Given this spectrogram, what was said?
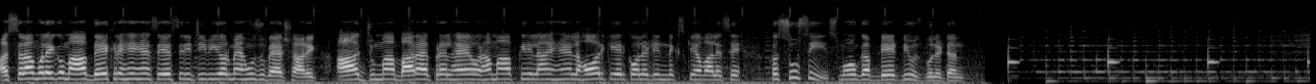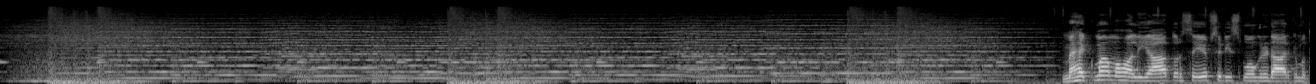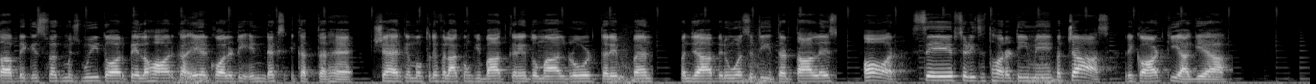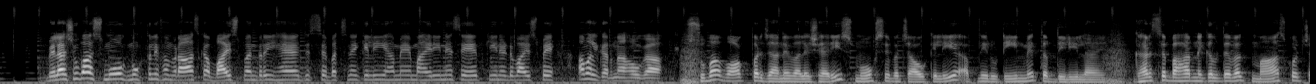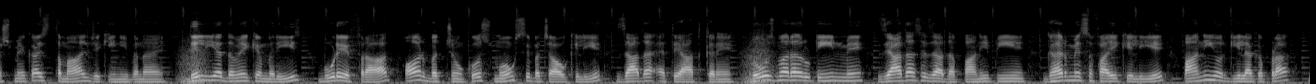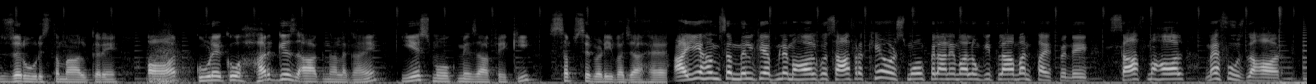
वालेकुम आप देख रहे हैं सेफ़ सिटी टीवी और मैं हूँ जुबैर शारिक। आज जुम्मा 12 अप्रैल है और हम आपके लिए लाए हैं लाहौर के एयर क्वालिटी इंडेक्स के हवाले से खसूसी स्मोक अपडेट न्यूज़ बुलेटिन महकमा माहौलियात और सेफ़ सिटी स्मोक रिडार के मुताबिक इस वक्त मजमू तौर पर लाहौर का एयर क्वालिटी इंडेक्स इकहत्तर है। शहर के मुख्तलिफ़ इलाकों की बात करें तो माल रोड, तिरपन, पंजाब यूनिवर्सिटी तरतालीस और सेफ़ सिटीज़ अथॉरिटी में पचास रिकॉर्ड किया गया। बिलाशुबा स्मोक मुख्तलिफ़ अमराज का बाइस बन रही है, जिससे बचने के लिए हमें माहरीन सेहत की इन एडवाइस पे अमल करना होगा। सुबह वॉक पर जाने वाले शहरी स्मोक से बचाव के लिए अपनी रूटीन में तब्दीली लाएँ। घर से बाहर निकलते वक्त मास्क और चश्मे का इस्तेमाल यकीनी बनाएँ। दिल या दमे के मरीज़, बूढ़े अफराद और बच्चों को स्मोक से बचाव के लिए ज़्यादा एहतियात करें। रोज़मर्रा रूटीन में ज़्यादा से ज़्यादा पानी पिए। घर में सफ़ाई के लिए पानी और गीला कपड़ा ज़रूर इस्तेमाल करें। और कूड़े को हरगिज आग न लगाएँ ये स्मोक में इजाफे की सबसे बड़ी वजह है। आइए हम सब मिलकर अपने माहौल को साफ़ रखें और स्मोक फैलाने वालों की इतला वन फाइव पे दें। साफ़ माहौल महफूज लाहौर।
